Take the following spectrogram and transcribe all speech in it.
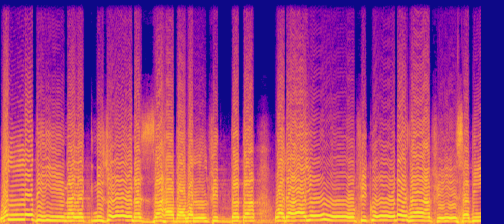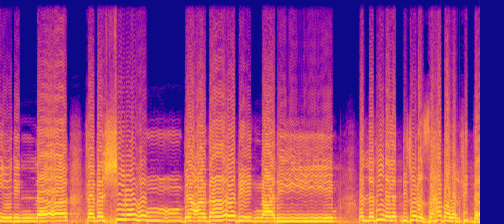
ওয়াল্লাযীনা ইয়াকনিজুনা الذهب والفضة ولا ينفقونها في سبيل الله فبشرهم بعذاب عليم والذين يكنزون الذهب والفضة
